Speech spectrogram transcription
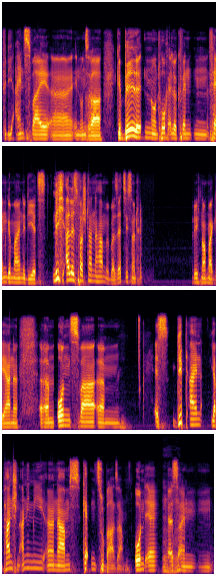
für die ein, zwei äh, in unserer gebildeten und hocheloquenten Fangemeinde, die jetzt nicht alles verstanden haben, übersetze ich es natürlich nochmal gerne. Ähm, und zwar, ähm, es gibt einen japanischen Anime äh, namens Captain Tsubasa und er, Mhm. er ist ein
